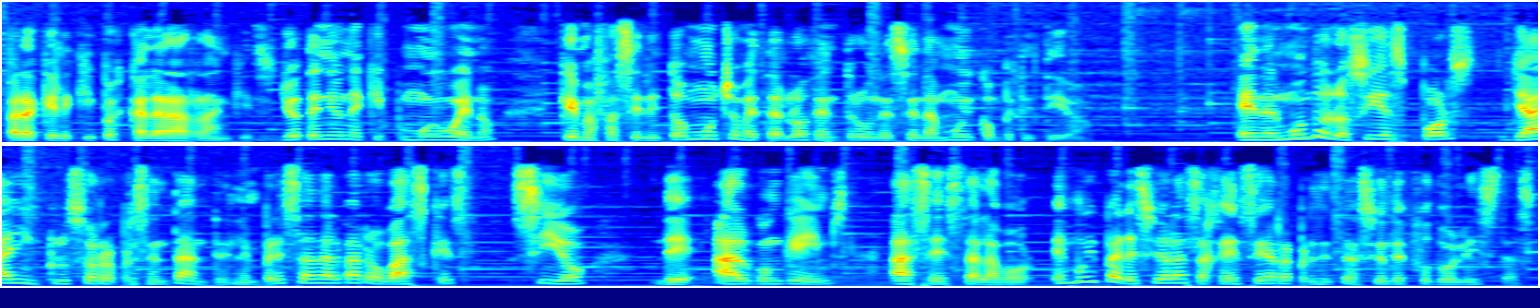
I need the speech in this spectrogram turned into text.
para que el equipo escalara rankings. Yo tenía un equipo muy bueno que me facilitó mucho meterlos dentro de una escena muy competitiva. En el mundo de los eSports ya hay incluso representantes. La empresa de Álvaro Vázquez, CEO de Algon Games hace esta labor. Es muy parecido a las agencias de representación de futbolistas.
